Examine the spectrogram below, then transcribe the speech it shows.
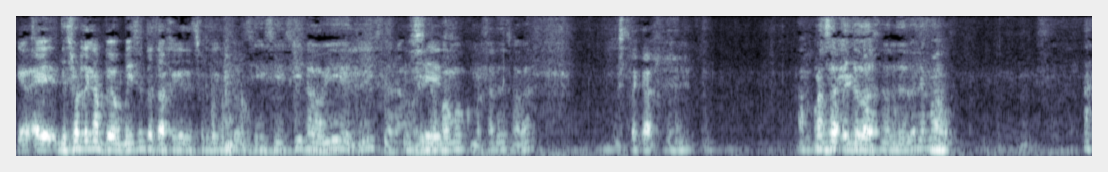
Eh, De suerte campeón. Me hice un tatuaje de suerte campeón. Sí, sí, sí, lo vi en tu Instagram. Ahorita Sí. podemos conversar de eso, a ver. Está acá. Ah, Pasa ahí peluda. tocas donde duele más.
